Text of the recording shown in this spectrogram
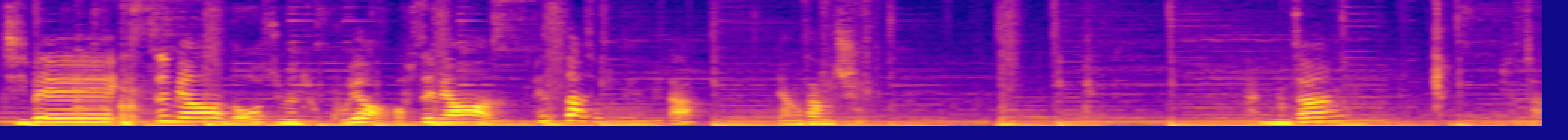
집에 있으면 넣어주면 좋고요. 없으면 패스하셔도 됩니다. 양상추 한 장, 두 장.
